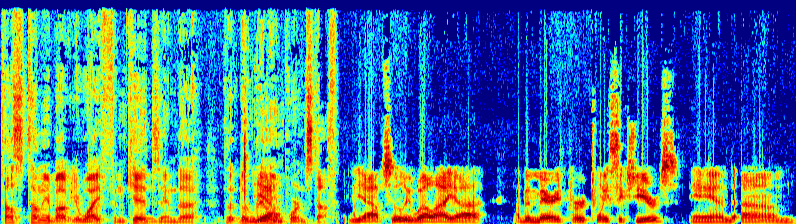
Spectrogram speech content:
Tell us, tell me about your wife and kids and uh, the the really yeah. important stuff. Yeah, absolutely. Well, I uh, I've been married for 26 years and um,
